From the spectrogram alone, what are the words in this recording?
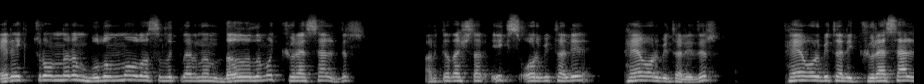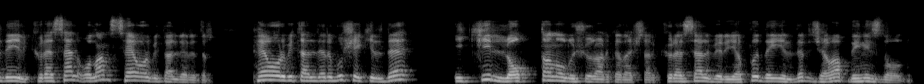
elektronların bulunma olasılıklarının dağılımı küreseldir. Arkadaşlar X orbitali P orbitalidir. P orbitali küresel değil, küresel olan S orbitalleridir. P orbitalleri bu şekilde iki lobtan oluşur arkadaşlar. Küresel bir yapı değildir. Cevap denizli oldu.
